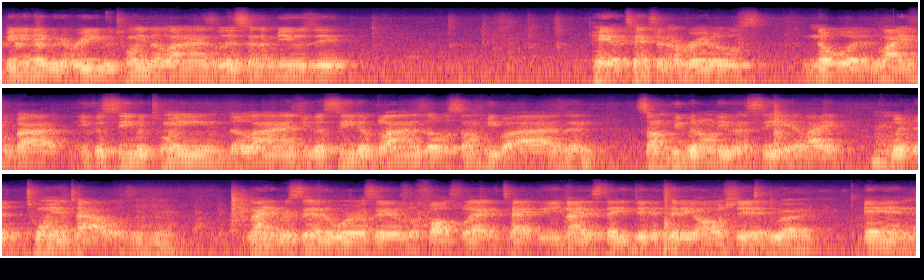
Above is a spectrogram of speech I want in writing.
being able to read between the lines, listen to music, pay attention to riddles, know what life about. You can see between the lines. You can see the blinders over some people's eyes, and some people don't even see it. Like with the twin towers, Mm-hmm. 90 percent of the world say it was a false flag attack. The United States did it to their own shit. Right, And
